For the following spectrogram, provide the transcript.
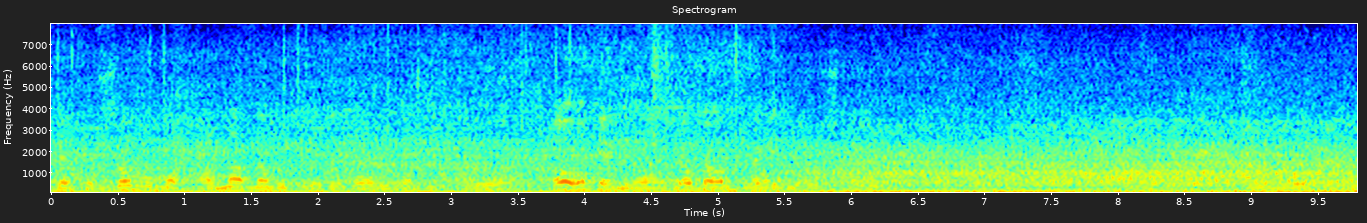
Okay. But some of them are, not numbered because they've already won before. Oh, okay. You know, No problem. I don't know if they're gonna-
